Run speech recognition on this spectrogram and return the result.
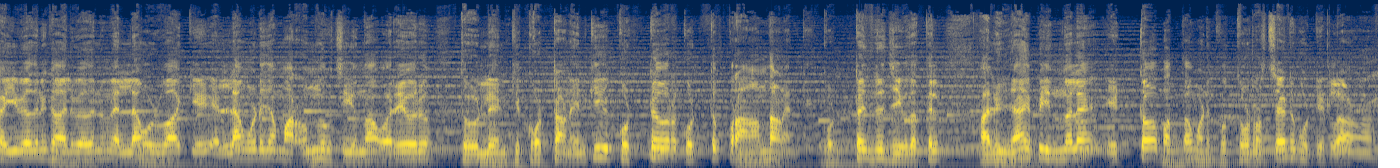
കൈവേദനയും കാലുവേദനയും എല്ലാം ഒഴിവാക്കി എല്ലാം കൂടി ഞാൻ മറന്നു ചെയ്യുന്ന ഒരേ ഒരു തൊഴിൽ എനിക്ക് കൊട്ടാണ്. എനിക്ക് കൊട്ട് കൊട്ട് പ്രാന്താണ്. എനിക്ക് കൊട്ട് എന്റെ ജീവിതത്തിൽ അല്ലെങ്കിൽ ഞാൻ ഇപ്പോൾ ഇന്നലെ എട്ടോ പത്തോ മണിക്കൂർ തുടർച്ചയായിട്ട് കൊട്ടിയിട്ടുള്ള ആളാണ്.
